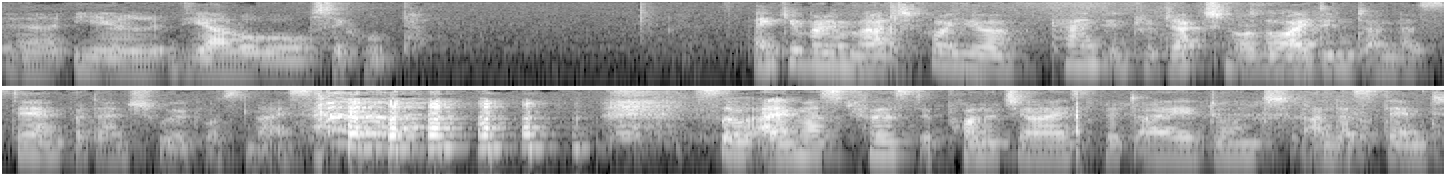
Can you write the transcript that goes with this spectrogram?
eh, y el diálogo se juntan. Thank you very much for your kind introduction, although I didn't understand, but I'm sure it was nice. so I must first apologize that I don't understand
